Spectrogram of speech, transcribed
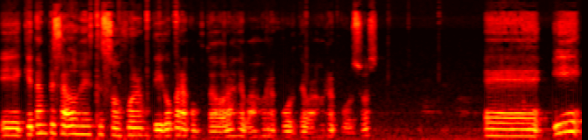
eh, ¿qué tan pesado es este software, digo, para computadoras de bajos, recur- bajos recursos? Eh, y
